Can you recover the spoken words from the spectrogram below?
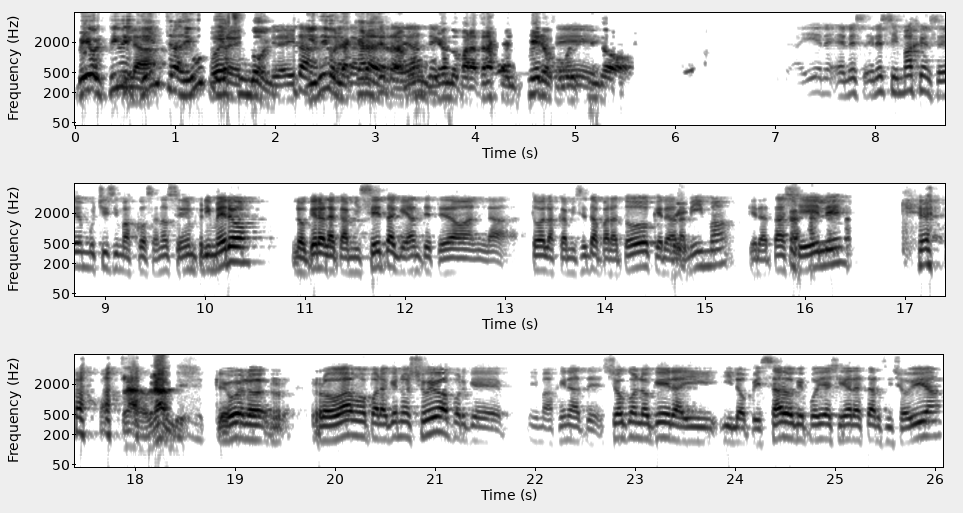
veo el pibe la- que entra de gusto y hace un gol. y ahí está, Y veo la la cara de Ramón mirando para atrás canchero, como diciendo, Ahí en, en es- en esa imagen se ven muchísimas cosas, ¿no? Se ven primero lo que era la camiseta, que antes te daban la, todas las camisetas para todos, que era Sí. la misma, que era talle L. que- claro, grande. que bueno, ro- rogamos para que no llueva porque imagínate, yo con lo que era y, y lo pesado que podía llegar a estar si llovía,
